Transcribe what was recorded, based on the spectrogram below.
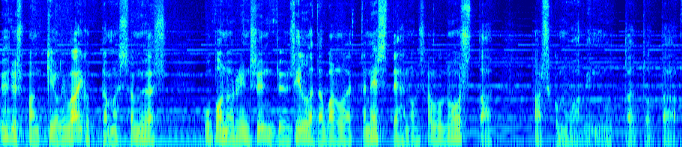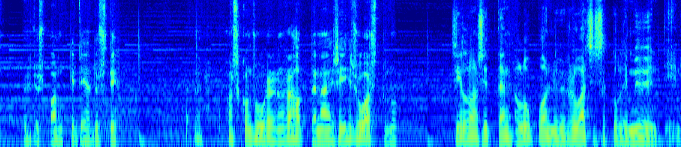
Yhdyspankki oli vaikuttamassa myös Uponorin syntyyn sillä tavalla, että Nestehän olisi halunnut ostaa Askomuovin, mutta tota, Yhdyspankki tietysti Askon suurena rahoitteena ei siihen suostunut. Silloin sitten Lupony Ruotsissa tuli myyntiin,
